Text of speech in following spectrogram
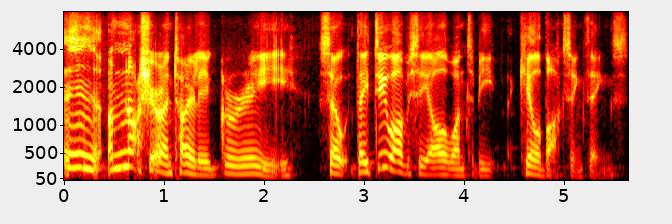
Uh, I'm not sure I entirely agree. So they do obviously all want to be kill boxing things.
